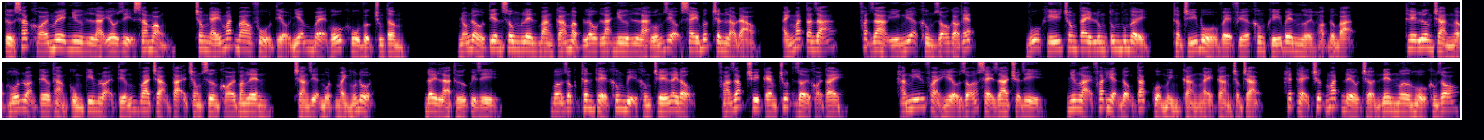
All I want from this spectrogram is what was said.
Tử sắc khói mê như là yêu dị sa mỏng, trong nháy mắt bao phủ tiểu nhiễm bẹ gỗ khu vực trung tâm. Nhóm đầu tiên xông lên bang cá mập lâu la như là uống rượu say bước chân lảo đảo, ánh mắt tan rã, phát ra ý nghĩa không rõ gào thét. Vũ khí trong tay lung tung vung vẩy thậm chí bổ về phía không khí bên người hoặc đồng bạn. Thê lương tràn ngập hỗn loạn kêu thảm cùng kim loại tiếng va chạm tại trong xương khói vang lên, tràn diện một mảnh hỗn độn. Đây là thứ quỷ gì? Vợ dọc thân thể không bị khống chế lay động, phá giáp truy kém chút rời khỏi tay. Hắn nghĩ phải hiểu rõ xảy ra chuyện gì nhưng lại phát hiện động tác của mình càng ngày càng chậm chạp, hết thể trước mắt đều trở nên mơ hồ không rõ.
